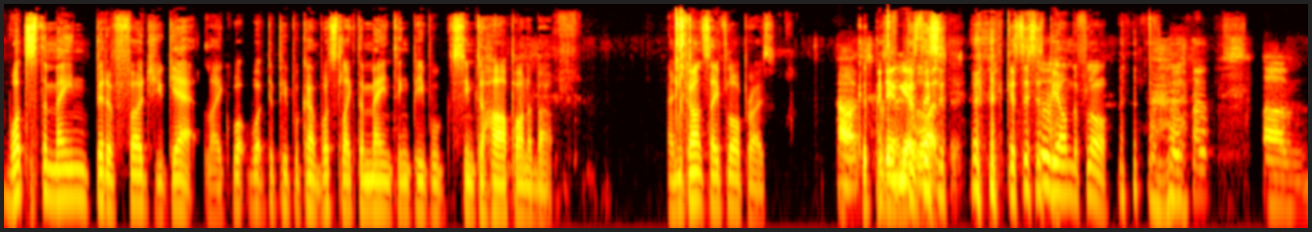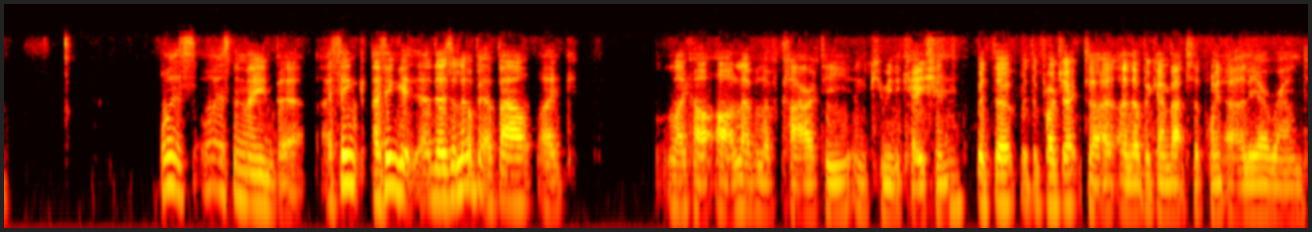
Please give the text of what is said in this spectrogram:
what's the main bit of fudge you get? Like, what what do people come? What's like the main thing people seem to harp on about? And you can't say floor price. Oh, because we didn't get this because this is beyond the floor. um, what is what is the main bit? I think I think it, there's a little bit about like like our, our level of clarity and communication with the with the project. Uh, a little bit going back to the point earlier around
